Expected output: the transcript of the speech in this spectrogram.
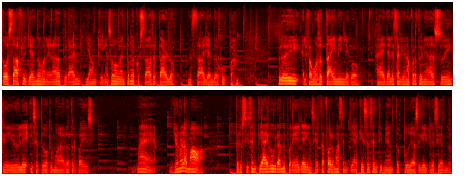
todo estaba fluyendo de manera natural y aunque en ese momento me costaba aceptarlo, me estaba yendo de jupa. Pero el famoso timing llegó. A ella le salió una oportunidad de estudio increíble y se tuvo que mudar a otro país. Mae, yo no la amaba, pero sí sentía algo grande por ella y en cierta forma sentía que ese sentimiento podía seguir creciendo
